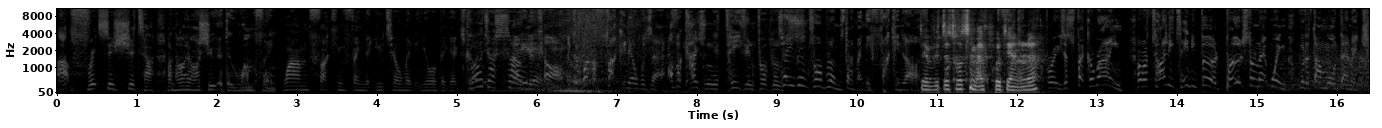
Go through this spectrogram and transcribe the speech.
at Fritz's shitter, and I ask you to do one thing. One fucking thing that you tell me that you're a big expert Can I in. just say No, you that- can't, because what the fucking hell was that? I've occasionally had teething problems. Teething problems, don't make me fucking laugh. Der wird ja trotzdem explodieren, oder? breeze, a speck of rain, or a tiny teeny bird perched on that wing would have done more damage.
